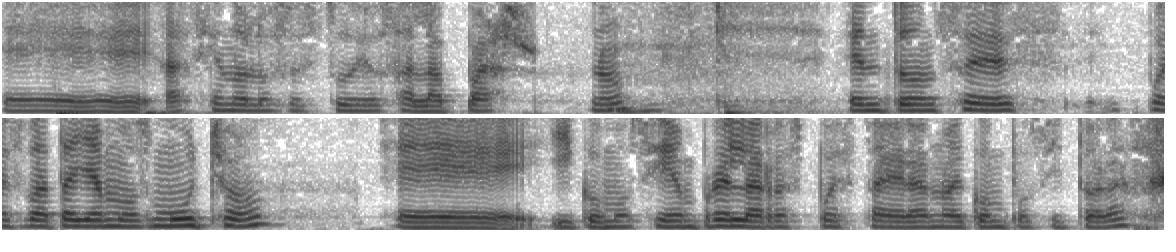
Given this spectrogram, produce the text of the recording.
eh, haciendo los estudios a la par, ¿no? Entonces, pues batallamos mucho eh, y como siempre la respuesta era no hay compositoras.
